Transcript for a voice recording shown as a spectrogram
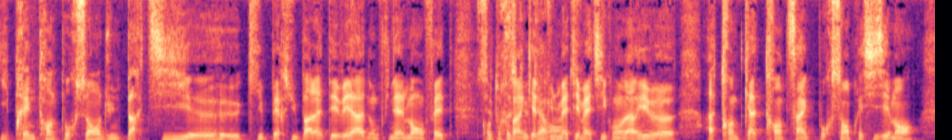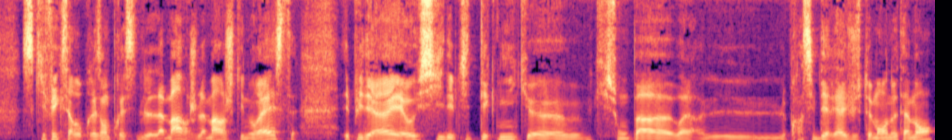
ils prennent 30% d'une partie euh, qui est perçue par la TVA. Donc, finalement, en fait, quand on fait un calcul 40. mathématique, on arrive euh, à 34-35% précisément. Ce qui fait que ça représente pré- la marge, la marge qui nous reste. Et puis derrière, il y a aussi des petites techniques euh, qui sont pas, euh, voilà, le principe des réajustements notamment,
